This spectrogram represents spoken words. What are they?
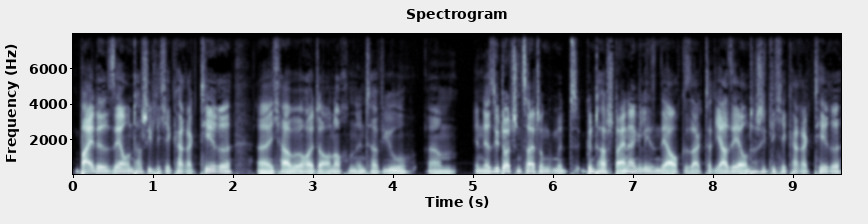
Beide sehr unterschiedliche Charaktere. Äh, ich habe heute auch noch ein Interview ähm, in der Süddeutschen Zeitung mit Günther Steiner gelesen, der auch gesagt hat, ja, sehr unterschiedliche Charaktere.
